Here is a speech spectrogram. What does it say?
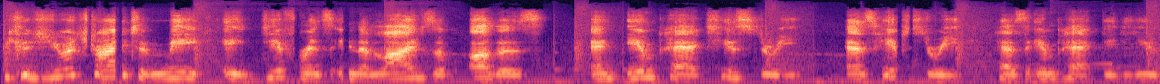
because you're trying to make a difference in the lives of others and impact history as history has impacted you.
